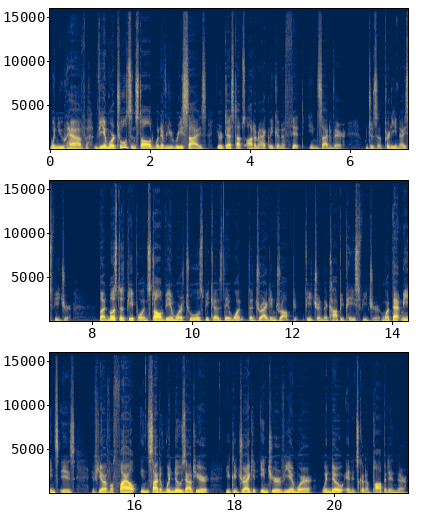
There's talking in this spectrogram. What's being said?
When you have VMware tools installed, whenever you resize, your desktop's automatically going to fit inside of there, which is a pretty nice feature. But most of the people install VMware tools because they want the drag and drop feature and the copy paste feature. And what that means is if you have a file inside of Windows out here, you could drag it into your VMware window and it's going to pop it in there.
